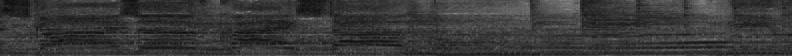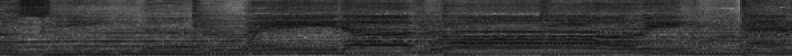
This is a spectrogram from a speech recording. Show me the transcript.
the scars of Christ our Lord. We will see the weight of glory and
